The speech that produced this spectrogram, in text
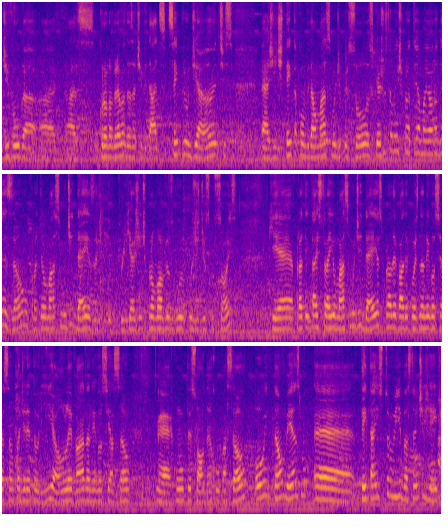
divulga a, as, o cronograma das atividades sempre um dia antes. É, a gente tenta convidar o máximo de pessoas, que é justamente para ter a maior adesão, para ter o máximo de ideias aqui, porque a gente promove os grupos de discussões, que é para tentar extrair o máximo de ideias para levar depois na negociação com a diretoria ou levar na negociação é, com o pessoal da ocupação ou então mesmo é, tentar instruir bastante gente,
